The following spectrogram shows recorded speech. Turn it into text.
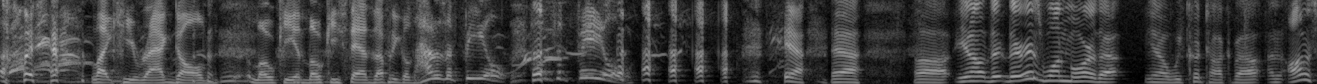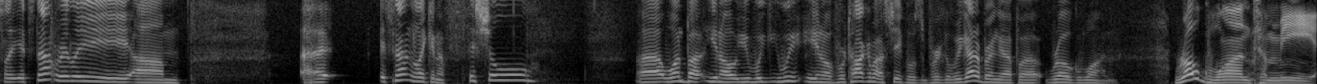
Like he ragdolled Loki, and Loki stands up and he goes, How does it feel? How does it feel? yeah, yeah. Uh, you know, there, there is one more that you know we could talk about, and honestly, it's not really. Um, uh, it's not like an official uh, one, but you know, you we, we you know if we're talking about sequels and prequels, we got to bring up uh, Rogue One. Rogue One to me,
